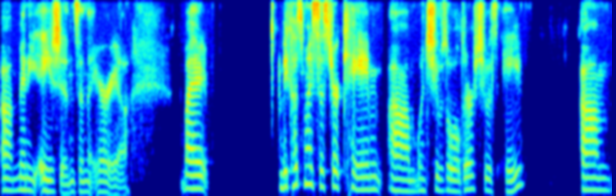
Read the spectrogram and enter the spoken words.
uh, many Asians in the area. My, because my sister came um, when she was older, she was eight, um,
